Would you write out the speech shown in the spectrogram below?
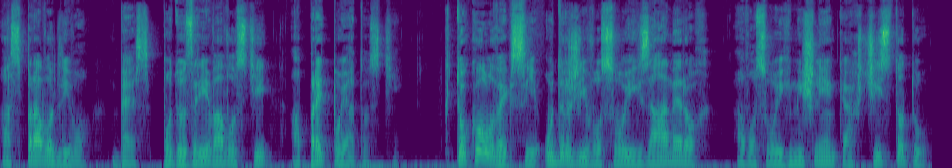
a spravodlivo, bez podozrievavosti a predpojatosti. Ktokoľvek si udrží vo svojich zámeroch a vo svojich myšlienkach čistotu,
